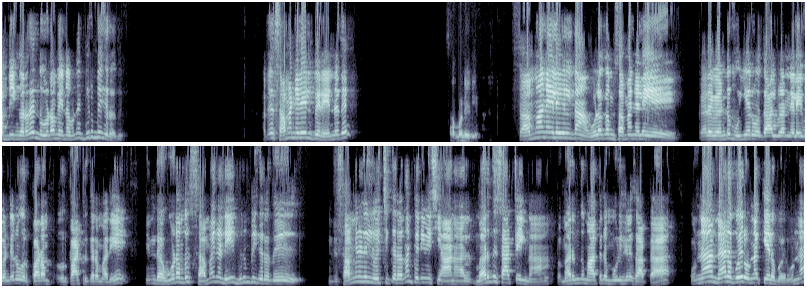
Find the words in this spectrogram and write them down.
அப்படிங்கறத இந்த உடம்பு என்ன பண்ண விரும்புகிறது. அதே சமநிலைன்னு பேரு என்னது? சமநிலை. சமநிலையில் தான். உலகம் சமநிலையை பெற வேண்டும். உயர்வு தாழ்வுடன் நிலை வேண்டும்னு ஒரு படம் ஒரு பாட்டு இருக்கிற மாதிரி. இந்த உடம்பு சமநிலையை விரும்புகிறது. இந்த சமநிலையில் வச்சுக்கிறது தான் பெரிய விஷயம். ஆனால் மருந்து சாப்பிட்டீங்கன்னா இப்ப மருந்து மாத்திரை மூலிகைகளை சாப்பிட்டா ஒன்னா மேல போயிரும் ஒன்னா கீழே போயிரும் ஒன்னா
